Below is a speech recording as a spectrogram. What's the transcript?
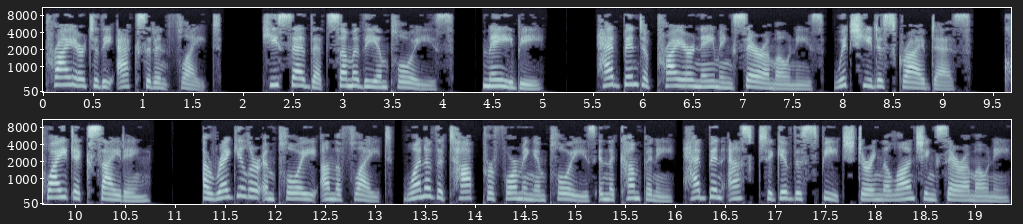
prior to the accident flight. He said that some of the employees, maybe, had been to prior naming ceremonies, which he described as quite exciting. A regular employee on the flight, one of the top performing employees in the company, had been asked to give the speech during the launching ceremony.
